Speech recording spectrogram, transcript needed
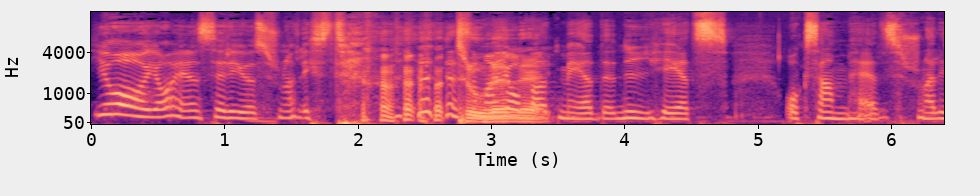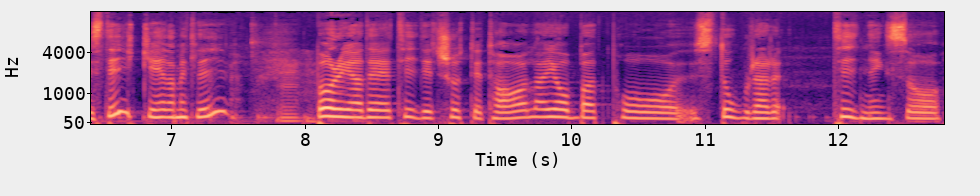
Ja, jag är en seriös journalist som har jobbat med nyhets och samhällsjournalistik i hela mitt liv. Mm. Började tidigt 70-tal, har jobbat på stora tidnings och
